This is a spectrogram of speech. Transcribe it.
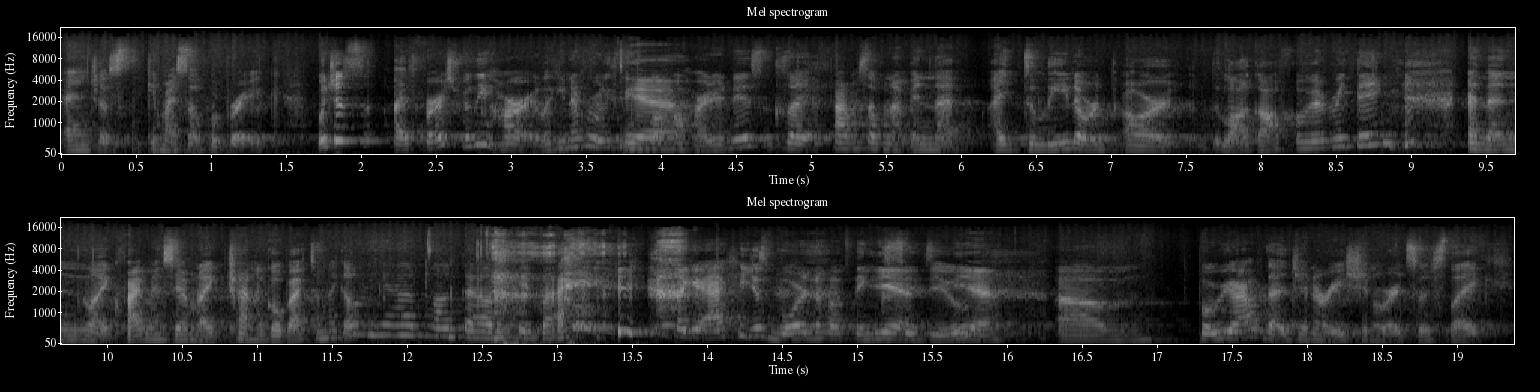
and just give myself a break. Which is at first really hard. Like you never really think Yeah. about how hard it is, because I find myself when I'm in that I delete or or log off of everything, and then like five minutes later I'm like trying to go back to I'm like oh yeah I'm logged out okay bye. like you're actually just bored enough of things yeah, to do. yeah, Um, but we are of that generation where it's just like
